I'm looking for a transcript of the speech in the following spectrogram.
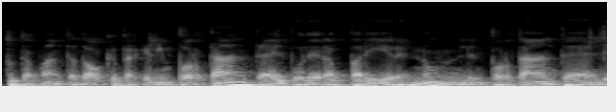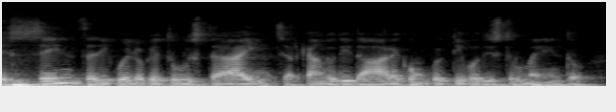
tutta quanta ad hoc, perché l'importante è il voler apparire, non l'importante è l'essenza di quello che tu stai cercando di dare con quel tipo di strumento.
